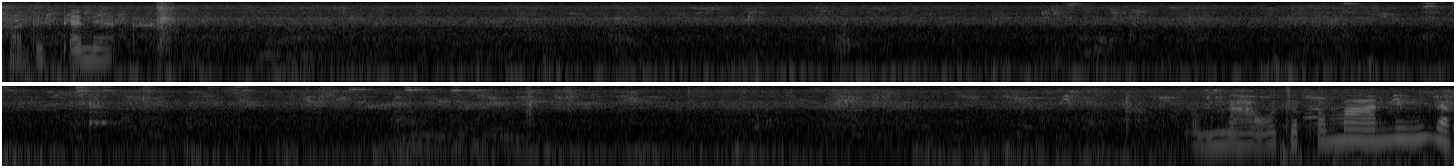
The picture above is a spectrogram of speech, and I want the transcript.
ขอดูอันเนี้ยลมหนาว จะประมาณนี้แหละ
